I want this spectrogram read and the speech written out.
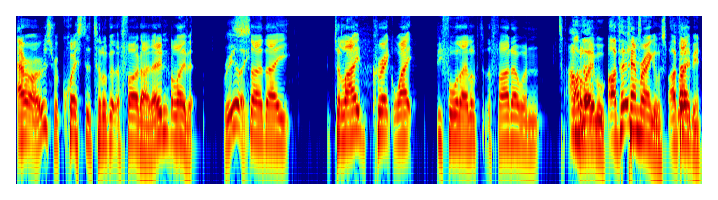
Arrows requested to look at the photo. They didn't believe it. Really? So they delayed correct weight before they looked at the photo, and I've heard- unbelievable. I've heard, camera angles. I've heard.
